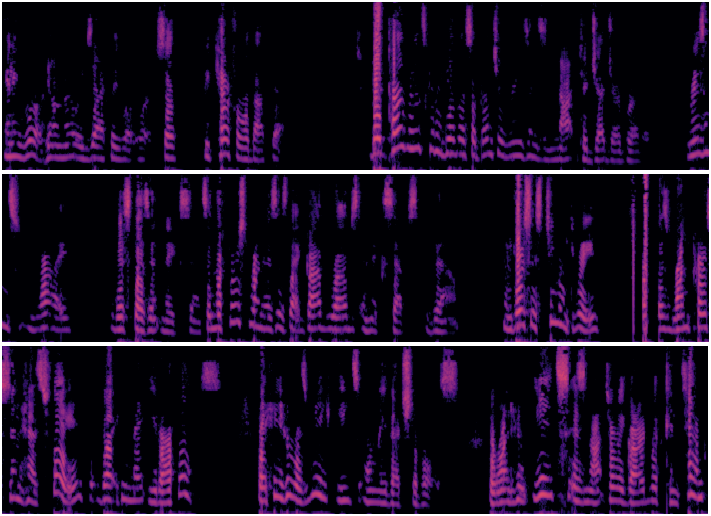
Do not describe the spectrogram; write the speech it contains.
And he will. He'll know exactly what works. So be careful about that. But is going to give us a bunch of reasons not to judge our brother. Reasons why this doesn't make sense. And the first one is, is that God loves and accepts them. In verses 2 and 3, it says, One person has faith that he may eat all things, but he who is weak eats only vegetables. The one who eats is not to regard with contempt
